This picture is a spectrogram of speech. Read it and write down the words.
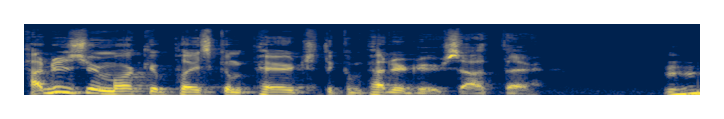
How does your marketplace compare to the competitors out there? Mm-hmm.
